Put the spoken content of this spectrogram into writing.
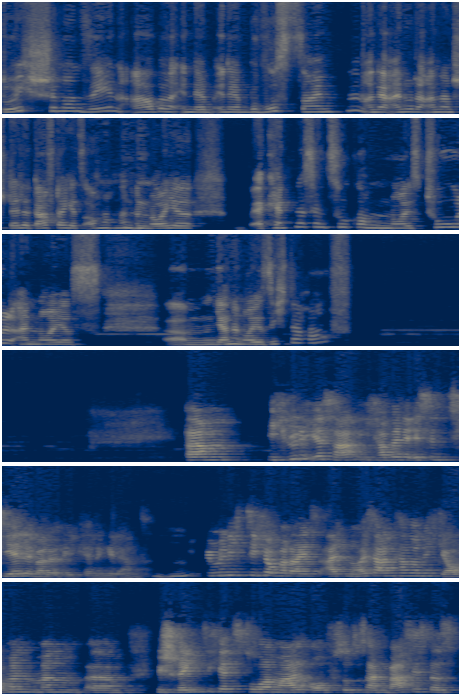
durchschimmern sehen, aber in der in der Bewusstsein hm, an der einen oder anderen Stelle darf da jetzt auch noch mal eine neue Erkenntnis hinzukommen, ein neues Tool, ein neues ähm, ja eine neue Sicht darauf. Ähm, ich würde eher sagen, ich habe eine essentielle Valerie kennengelernt. Mhm. Ich bin mir nicht sicher, ob man da jetzt alt-neu sagen kann, sondern ich glaube, man, man ähm, beschränkt sich jetzt so einmal auf sozusagen, was ist das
